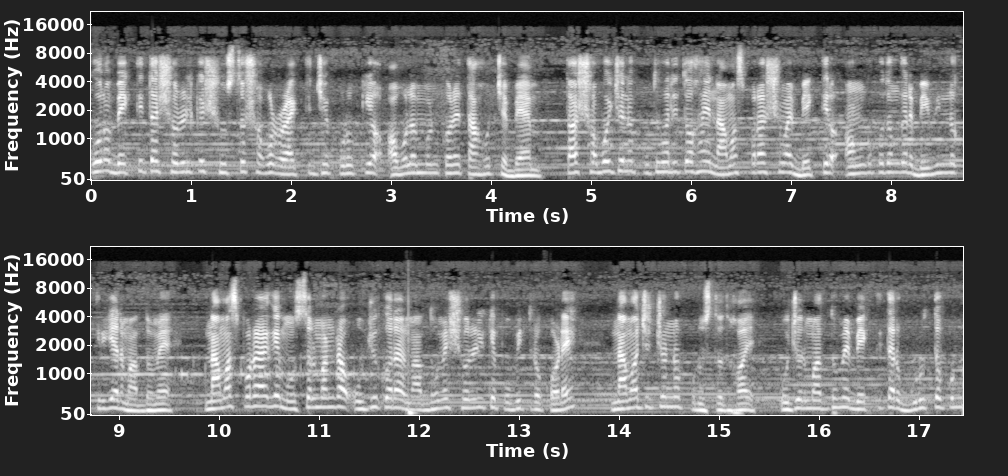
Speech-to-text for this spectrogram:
কোনো ব্যক্তি তার শরীরকে সুস্থ, সবল রাখতে যে প্রক্রিয়া অবলম্বন করে তা হচ্ছে ব্যায়াম। তার সবই যেন প্রতিফলিত হয় নামাজ পড়ার সময় ব্যক্তির অঙ্গ প্রত্যঙ্গের বিভিন্ন ক্রিয়ার মাধ্যমে। নামাজ পড়ার আগে মুসলমানরা উজু করার মাধ্যমে শরীরকে পবিত্র করে, নামাজের জন্য প্রস্তুত হয়। উজুর মাধ্যমে ব্যক্তি তার গুরুত্বপূর্ণ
